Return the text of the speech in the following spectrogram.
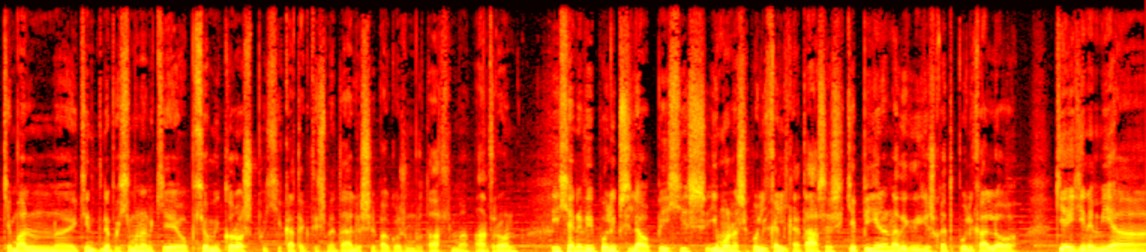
και μάλλον ε, εκείνη την εποχή ήμουν και ο πιο μικρός που είχε κατακτήσει μετάλλιο σε Παγκόσμιο Πρωτάθλημα Ανδρών. Είχε ανεβεί πολύ ψηλά ο πύχης, ήμουνα σε πολύ καλή κατάσταση και πήγαινα να διεκδικήσω κάτι πολύ καλό. Και έγινε μια,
